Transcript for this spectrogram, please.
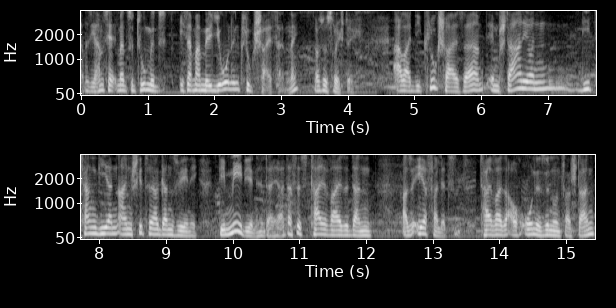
Aber Sie haben es ja immer zu tun mit, ich sag mal, Millionen Klugscheißern, ne? Das ist richtig. Aber die Klugscheißer im Stadion, die tangieren einen Schiedsrichter ganz wenig. Die Medien hinterher, das ist teilweise dann also eher verletzend. Teilweise auch ohne Sinn und Verstand.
